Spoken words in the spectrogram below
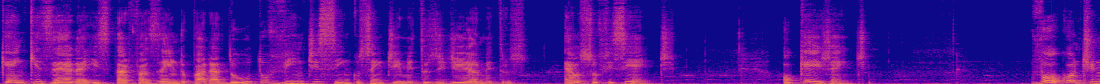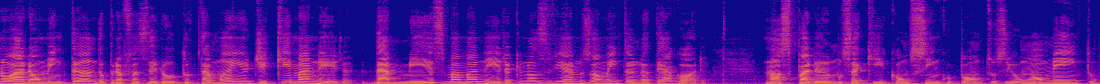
Quem quiser aí estar fazendo para adulto, 25 centímetros de diâmetro é o suficiente. Ok, gente? Vou continuar aumentando para fazer outro tamanho de que maneira? Da mesma maneira que nós viemos aumentando até agora nós paramos aqui com cinco pontos e um aumento,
